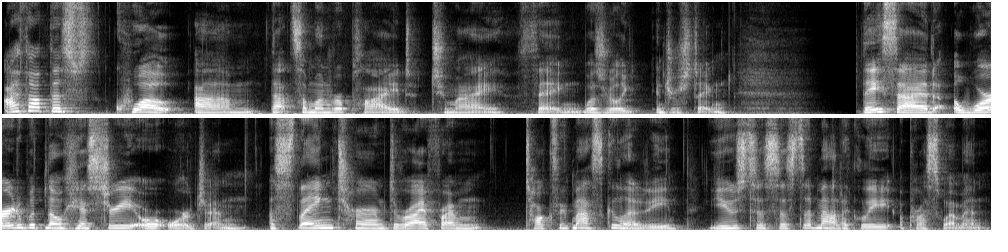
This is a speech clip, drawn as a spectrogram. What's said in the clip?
I thought this quote um, that someone replied to my thing was really interesting. They said, a word with no history or origin, a slang term derived from toxic masculinity used to systematically oppress women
